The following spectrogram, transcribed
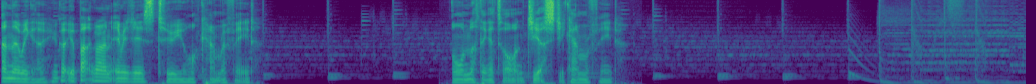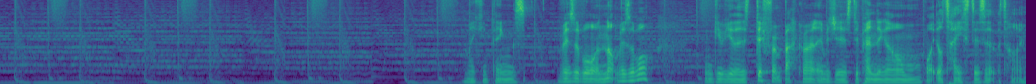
And there we go, you've got your background images to your camera feed. Or nothing at all, and just your camera feed. Making things visible and not visible and give you those different background images depending on what your taste is at the time.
